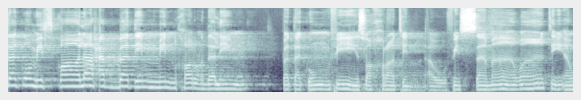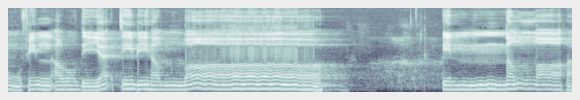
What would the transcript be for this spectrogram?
তাকু মিসকালা হাববাতিন মিন খারদালিন فتكن في صخرة أو في السماوات أو في الأرض يأتي بها الله ইন্নাল্লাহা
